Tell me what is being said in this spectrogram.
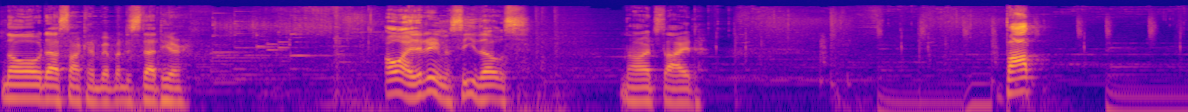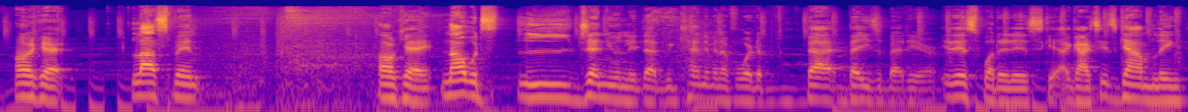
No, that's not gonna be, but it's dead here. Oh, I didn't even see those. No, it's died. Bop. Okay. Last spin. Okay, now it's genuinely dead. We can't even afford a base a bet here. It is what it is, guys. It's gambling.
